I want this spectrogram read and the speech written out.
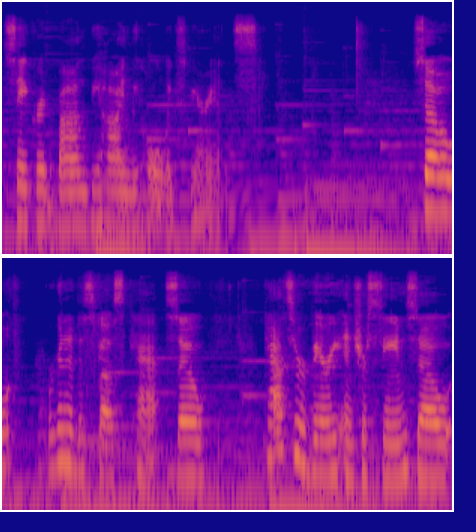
sacred bond behind the whole experience. So, we're going to discuss cats. So, cats are very interesting. So,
